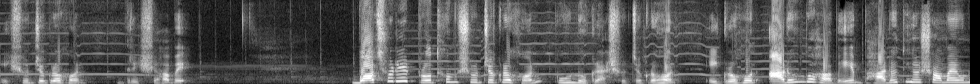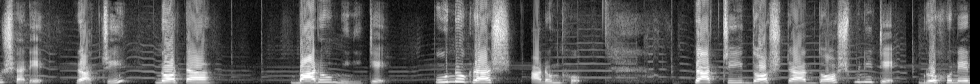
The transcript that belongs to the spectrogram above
এই সূর্যগ্রহণ দৃশ্য হবে। বছরের প্রথম সূর্যগ্রহণ পূর্ণগ্রাস সূর্যগ্রহণ। এই গ্রহণ আরম্ভ হবে ভারতীয় সময় অনুসারে রাত্রি নটা বারো মিনিটে। পূর্ণগ্রাস আরম্ভ। রাত্রি দশটা দশ মিনিটে। গ্রহণের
